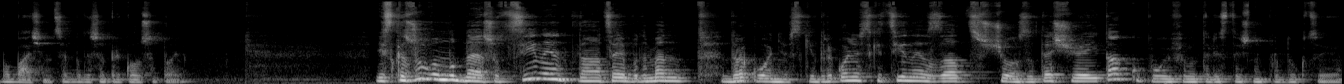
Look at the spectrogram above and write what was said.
побачимо, це буде ще прикол ще той. І скажу вам одне, що ціни на цей абонемент драконівські. Драконівські ціни за що? За те, що я і так купую філателістичну продукцію.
